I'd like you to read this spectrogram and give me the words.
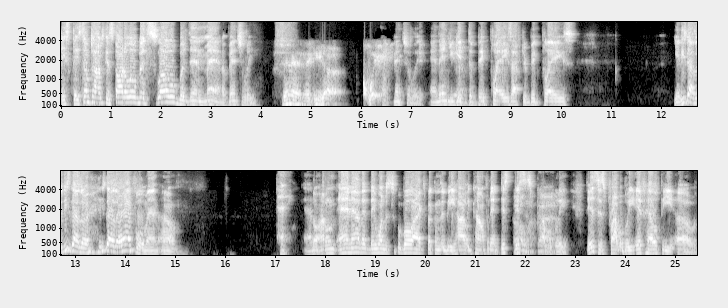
they they sometimes can start a little bit slow, but then man, eventually, Then they heat up quick. eventually. And then you Yeah. get the big plays after big plays. Yeah, these guys are these guys are these guys are a handful, man. Um dang. I don't I don't and now that they won the Super Bowl, I expect them to be highly confident. This this Oh is my God. probably this is probably if healthy a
